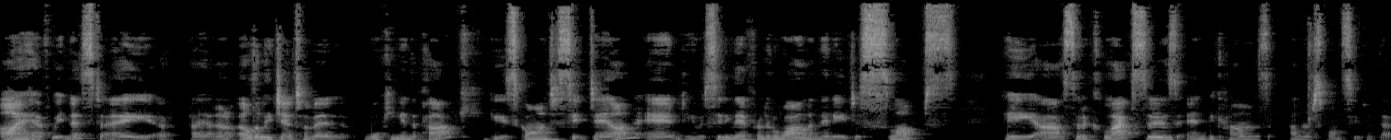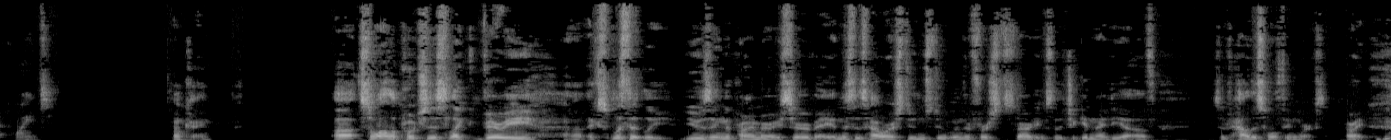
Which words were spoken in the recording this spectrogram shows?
I have witnessed a, a an elderly gentleman walking in the park. He's gone to sit down, and he was sitting there for a little while, and then he just slumps. He uh, sort of collapses and becomes unresponsive at that point. Okay. Uh, so I'll approach this like very uh, explicitly using the primary survey. And this is how our students do it when they're first starting so that you get an idea of sort of how this whole thing works. All right. Mhm.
